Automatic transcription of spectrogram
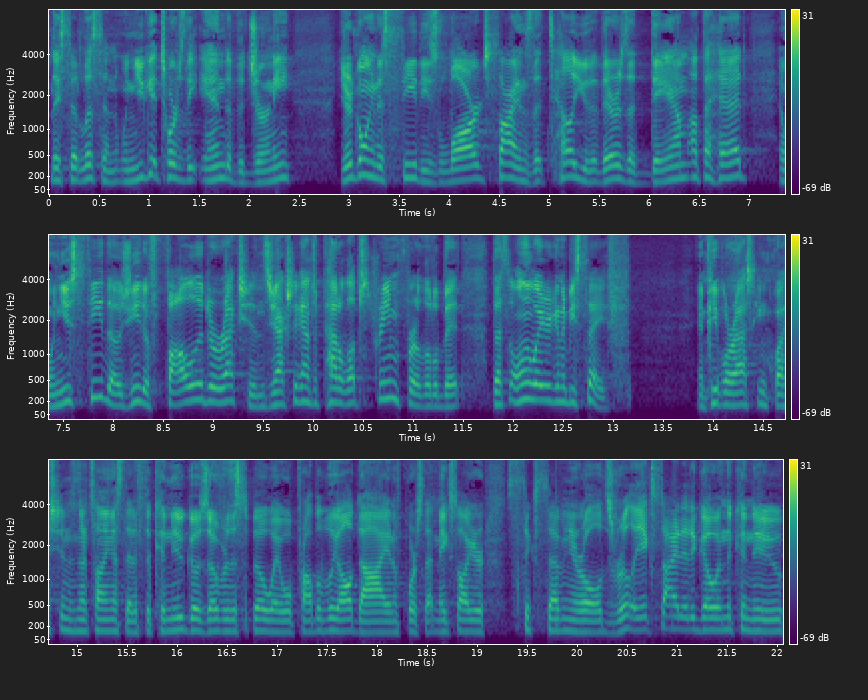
they said, listen, when you get towards the end of the journey, you're going to see these large signs that tell you that there's a dam up ahead. And when you see those, you need to follow the directions. You're actually going to have to paddle upstream for a little bit. That's the only way you're going to be safe. And people are asking questions and they're telling us that if the canoe goes over the spillway, we'll probably all die. And of course, that makes all your six, seven year olds really excited to go in the canoe.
